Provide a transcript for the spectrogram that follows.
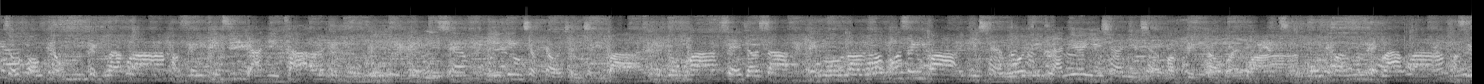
一早放金的喇叭，合成電子架吉他，演唱已經足夠盡情吧，听到嗎？聲在沙，亦無奈我講聲話，演唱會等於演唱現場，不必鬥廢話。金的喇叭，合成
